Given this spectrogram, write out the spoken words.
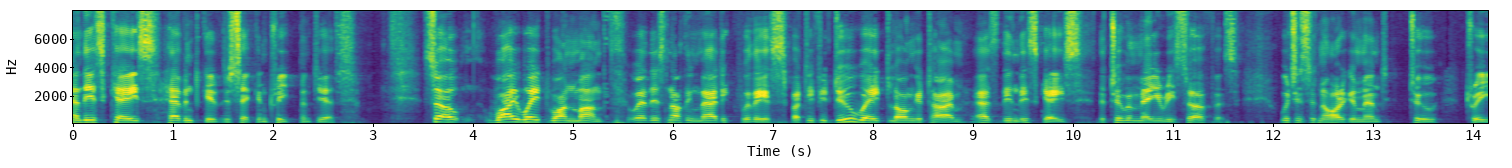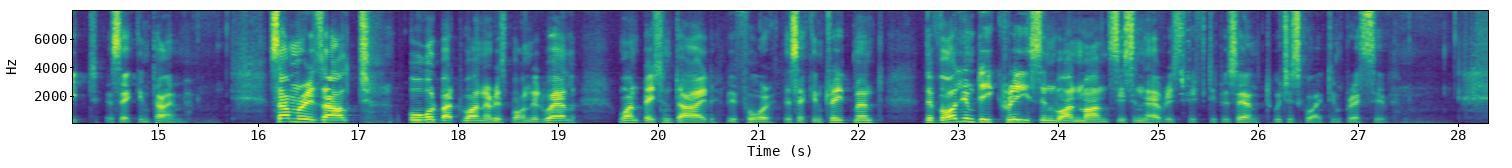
And this case, haven't given the second treatment yet. So why wait one month? Well, there's nothing magic with this, but if you do wait longer time, as in this case, the tumor may resurface, which is an argument to treat a second time. Some result, all but one responded well. One patient died before the second treatment. The volume decrease in one month is an average 50%, which is quite impressive.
